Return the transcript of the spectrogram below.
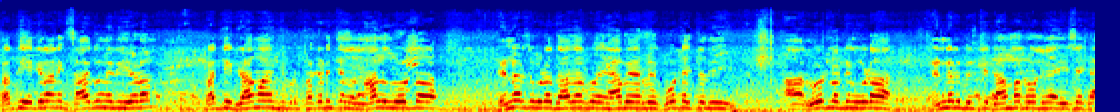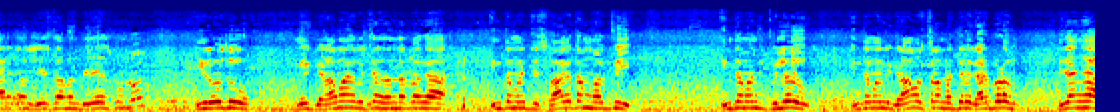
ప్రతి ఎకరానికి సాగునీరు ఇవ్వడం ప్రతి గ్రామానికి ఇప్పుడు ప్రకటించిన నాలుగు రోడ్ల టెండర్స్ కూడా దాదాపు యాభై అరవై కోట్లు అవుతుంది. ఆ రోడ్లన్నీ కూడా టెండర్ పిలిచి డాంబర్ రోడ్డుగా వేసే కార్యక్రమం చేస్తామని తెలియజేసుకుంటూ ఈరోజు మీ గ్రామానికి వచ్చిన సందర్భంగా ఇంత మంచి స్వాగతం మలిపి ఇంతమంది పిల్లలు ఇంతమంది గ్రామస్తుల మధ్యలో గడపడం నిజంగా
